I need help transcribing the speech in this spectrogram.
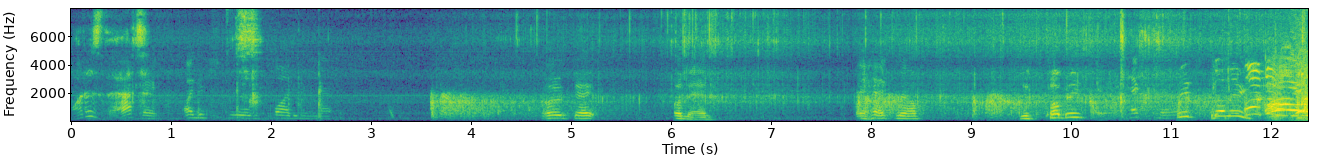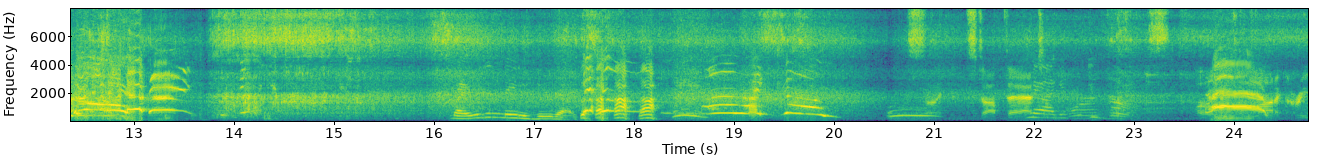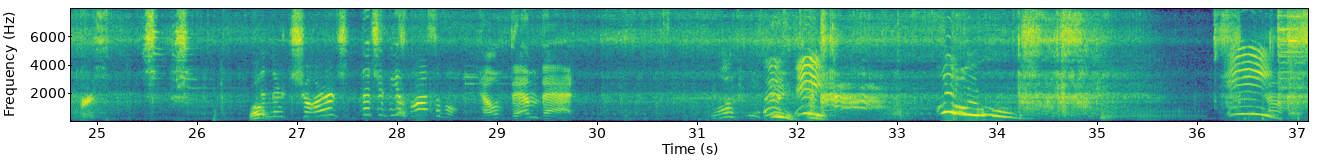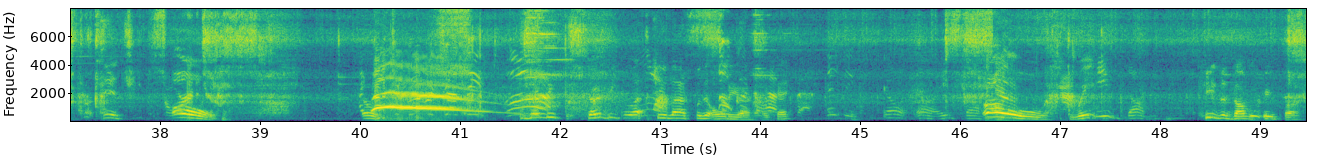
What is that? Okay, I get to do all the fighting in that. Okay. Oh man. A heck mouth. He's coming. Heck mouth. He's coming. Oh, no! Oh, no! Wait, we didn't need to do that. Oh my god! Sorry, stop that. No, I get to do those. Oh, there's a lot of creepers. well, And they're charged? That should be impossible. Tell them that. What? Eee. Eee! oh, Eee! this. Cheap. Oh, oh. Jesse! Don't be, don't be la- too loud for the So audio, good to have okay? you back. This is going. Oh, he's dumb. Oh, sweet. He's dumb. He's a dumb creeper.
